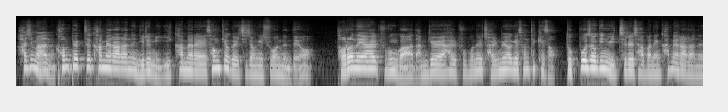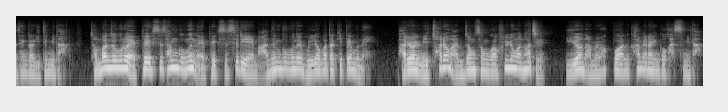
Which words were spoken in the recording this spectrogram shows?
하지만 컴팩트 카메라라는 이름이 이 카메라의 성격을 지정해 주었는데요. 덜어내야 할 부분과 남겨야 할 부분을 절묘하게 선택해서 독보적인 위치를 잡아낸 카메라라는 생각이 듭니다. 전반적으로 FX30은 FX3의 많은 부분을 물려받았기 때문에 발열 및 촬영 안정성과 훌륭한 화질, 유연함을 확보한 카메라인 것 같습니다.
